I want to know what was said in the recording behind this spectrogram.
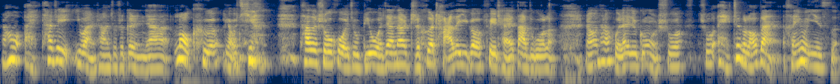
然后，哎，他这一晚上就是跟人家唠嗑聊天，他的收获就比我在那儿只喝茶的一个废柴大多了。然后他回来就跟我说说，哎，这个老板很有意思，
